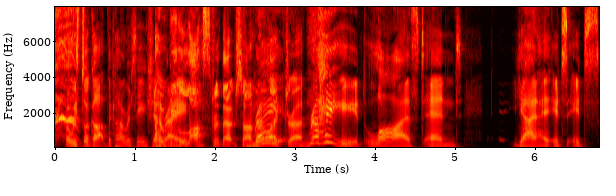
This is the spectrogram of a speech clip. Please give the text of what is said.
but we still got the conversation I would right be lost without Sean and right, Electra. Right, lost, and yeah, it's it's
